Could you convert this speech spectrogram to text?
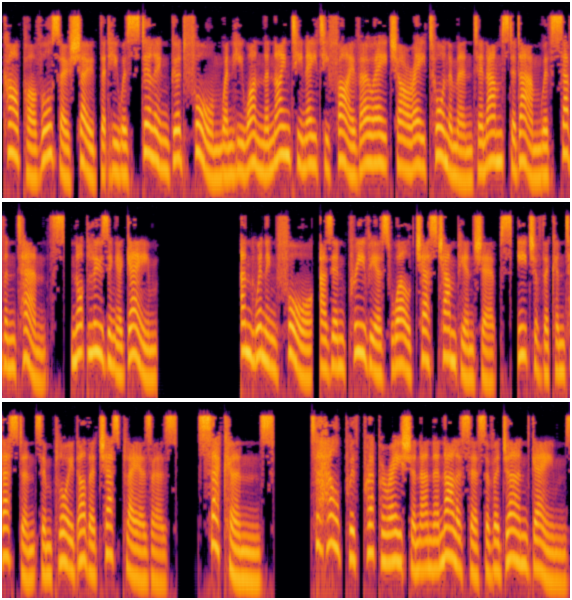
Karpov also showed that he was still in good form when he won the 1985 OHRA tournament in Amsterdam with seven tenths, not losing a game, and winning four. As in previous World Chess Championships, each of the contestants employed other chess players as seconds to help with preparation and analysis of adjourned games.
